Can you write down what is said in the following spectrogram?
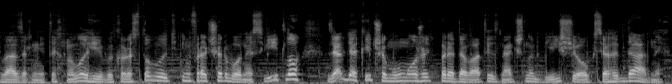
Лазерні технології використовують інфрачервоне світло, завдяки чому можуть передавати значно більші обсяги даних,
